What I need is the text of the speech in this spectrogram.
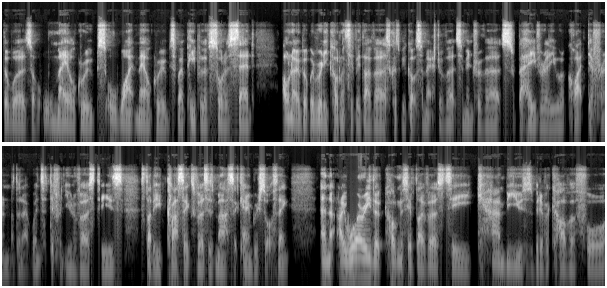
that were sort of all male groups, all white male groups, where people have sort of said, "Oh no, but we're really cognitively diverse because we've got some extroverts, some introverts. Behaviorally, we're quite different. I don't know, went to different universities, studied classics versus maths at Cambridge, sort of thing." And I worry that cognitive diversity can be used as a bit of a cover for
